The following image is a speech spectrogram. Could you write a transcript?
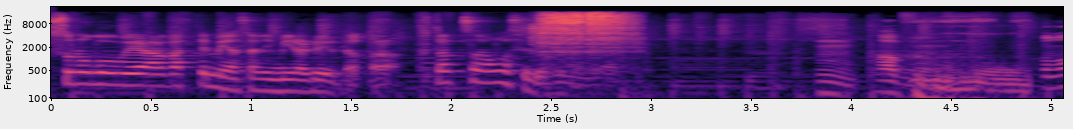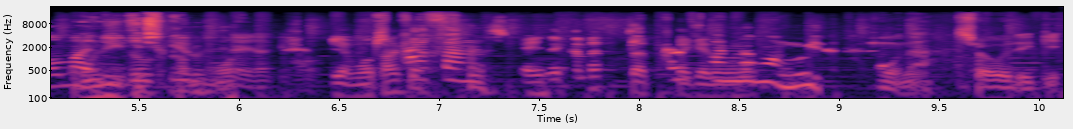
その後上上がって宮さんに見られるだから2つ合わせて無理うん、多う分。んもうこの前の移動経路次第だけど。いや、もう竹さんしかいなくなっちゃったけどさん。がもう無理だと思うな、正直。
